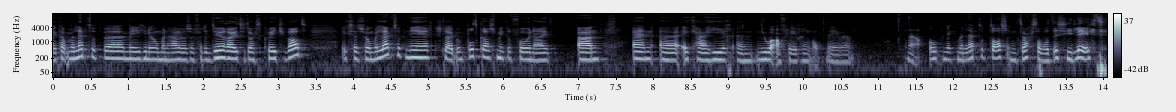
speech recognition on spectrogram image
ik had mijn laptop meegenomen en hij was even de deur uit. Toen dacht ik, weet je wat? Ik zet zo mijn laptop neer. Ik sluit mijn podcastmicrofoon uit, aan. En uh, ik ga hier een nieuwe aflevering opnemen. Nou, open ik mijn laptoptas en ik dacht al, wat is die licht?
